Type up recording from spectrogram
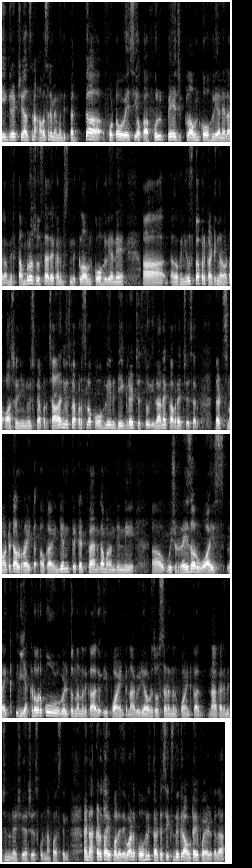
డీగ్రేడ్ చేయాల్సిన అవసరం ఏముంది? పెద్ద ఫోటో వేసి ఒక ఫుల్ పేజ్ క్లౌన్ కోహ్లీ అనేలాగా. మీరు తమ్ములో చూస్తే అదే కనిపిస్తుంది. క్లౌన్ కోహ్లీ అనే ఒక న్యూస్ పేపర్ కటింగ్ అనమాట. Australian news paper. చాలా న్యూస్ పేపర్స్లో కోహ్లీని డీగ్రేడ్ చేస్తూ ఇలానే కవరేజ్ చేశారు. That's not at all right ఒక ఇండియన్ క్రికెట్ ఫ్యాన్గా మనం దీన్ని we should raise our voice like ఇది ఎక్కడి వరకు వెళ్తుందన్నది కాదు ఈ పాయింట్ నా వీడియో ఎవడు చూస్తాడన్నది పాయింట్ కాదు. నాకు అనిపించింది నేను షేర్ చేసుకుంటున్నా ఫస్ట్ థింగ్ అండ్ అక్కడతో అయిపోలేదు. ఇవాళ కోహ్లీ థర్టీ సిక్స్ దగ్గర అవుట్ అయిపోయాడు కదా.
